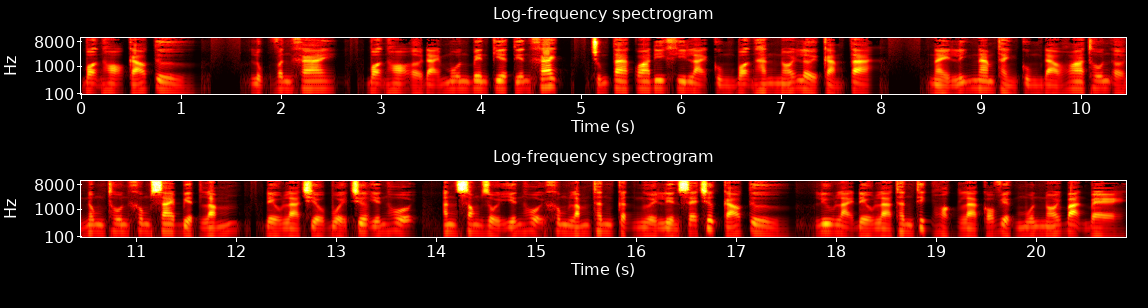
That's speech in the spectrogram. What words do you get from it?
Bọn họ cáo từ, Lục Vân Khai, bọn họ ở đại môn bên kia tiễn khách, chúng ta qua đi khi lại cùng bọn hắn nói lời cảm tạ. Này lĩnh Nam Thành cùng đào hoa thôn ở nông thôn không sai biệt lắm, đều là chiều buổi trưa yến hội, ăn xong rồi yến hội không lắm thân cận người liền sẽ trước cáo từ, lưu lại đều là thân thích hoặc là có việc muốn nói bạn bè.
